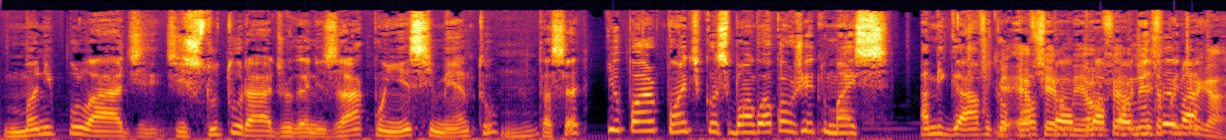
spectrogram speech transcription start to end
manipular, de, de estruturar, de organizar conhecimento, uhum. tá certo? E o PowerPoint, bom, agora qual é o jeito mais amigável que eu é posso para é uma ferramenta para entregar.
